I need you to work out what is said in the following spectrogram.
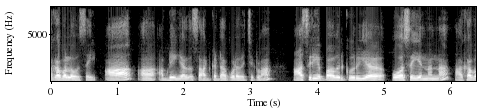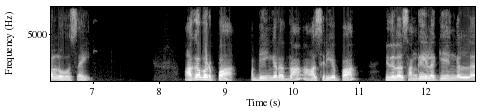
ஆசிரியப்பா ஓசை. ஆ ஆ அப்படிங்கிறத ஷார்ட்கட்டாக கூட வச்சுக்கலாம். ஆசிரியப்பாவிற்குரிய ஓசை என்னன்னா அகவல் ஓசை. அகவற்பா அப்படிங்கிறது தான் ஆசிரியப்பா. இதில் சங்க இலக்கியங்களில்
